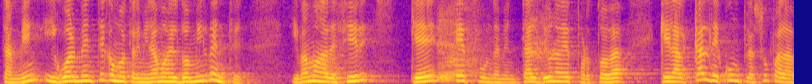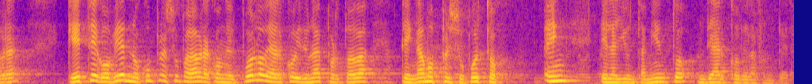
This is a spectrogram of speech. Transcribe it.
también igualmente como terminamos el 2020 y vamos a decir que es fundamental de una vez por todas que el alcalde cumpla su palabra, que este gobierno cumpla su palabra con el pueblo de Arco y de una vez por todas tengamos presupuestos en el Ayuntamiento de Arcos de la Frontera.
